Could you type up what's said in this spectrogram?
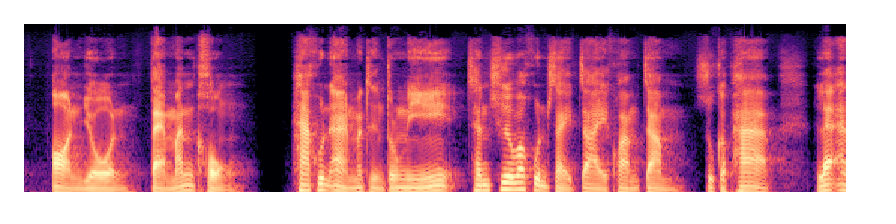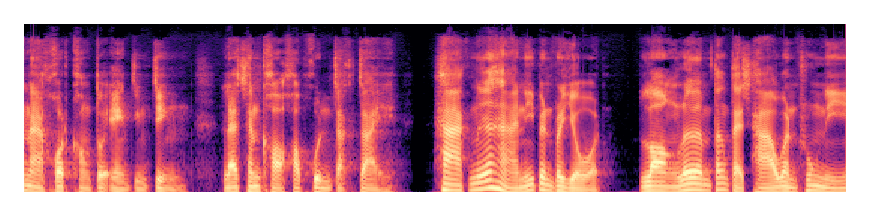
ๆ อ่อนโยน แต่มั่นคง หากคุณอ่านมาถึงตรงนี้ ฉันเชื่อว่าคุณใส่ใจความจำสุขภาพ และอนาคตของตัวเองจริง ๆ และฉันขอขอบคุณจากใจ หากเนื้อหานี้เป็นประโยชน์ ลองเริ่มตั้งแต่เช้าวันพรุ่งนี้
